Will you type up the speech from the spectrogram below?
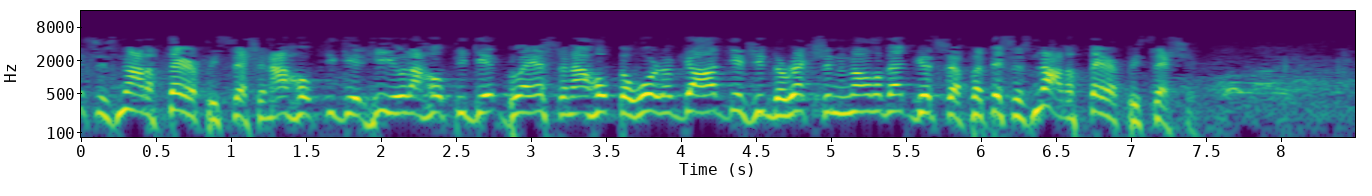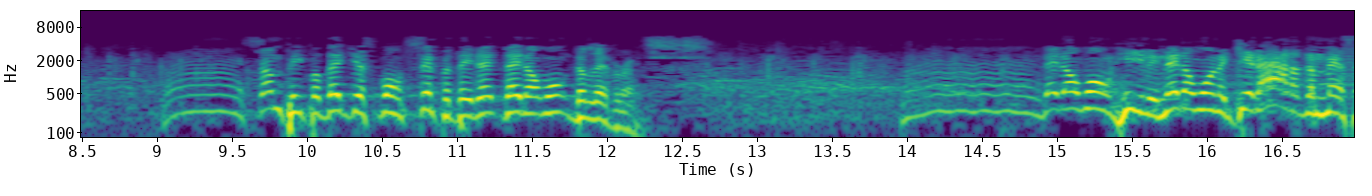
This is not a therapy session. I hope you get healed. I hope you get blessed. And I hope the Word of God gives you direction and all of that good stuff. But this is not a therapy session. Mm, some people, they just want sympathy. They, they don't want deliverance. They don't want healing. They don't want to get out of the mess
